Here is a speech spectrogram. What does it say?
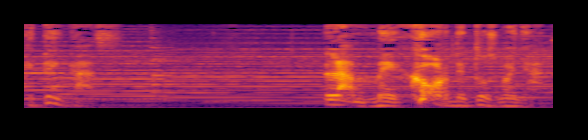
Que tengas la mejor de tus mañanas.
